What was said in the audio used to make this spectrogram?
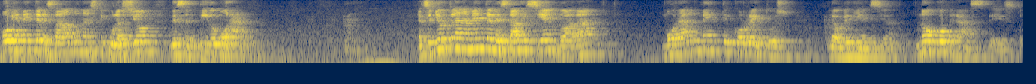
obviamente le está dando una estipulación de sentido moral. El Señor claramente le está diciendo a Adán, moralmente correcto es la obediencia, no comerás de esto.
